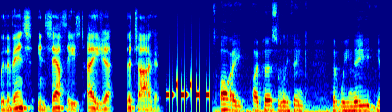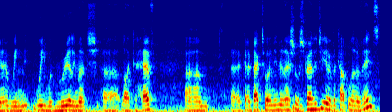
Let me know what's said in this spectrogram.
with events in Southeast Asia the target. I, I personally think that we need, you know, we, we would really much uh, like to have um, uh, go back to an international strategy of a couple of events.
